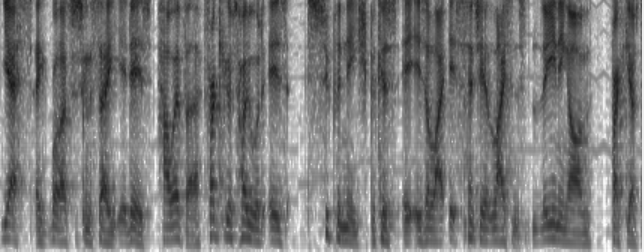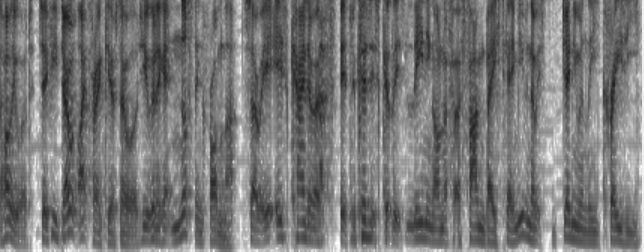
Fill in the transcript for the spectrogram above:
Yes, eh, well, I was just going to say it is. However, Frankie Goes to Hollywood is super niche because it is a like it's essentially a license leaning on Frankie Goes to Hollywood. So if you don't like Frankie Goes to Hollywood, you're going to get nothing from that. So it is kind of a it, because it's it's leaning on a, a fan based game, even though it's genuinely crazy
